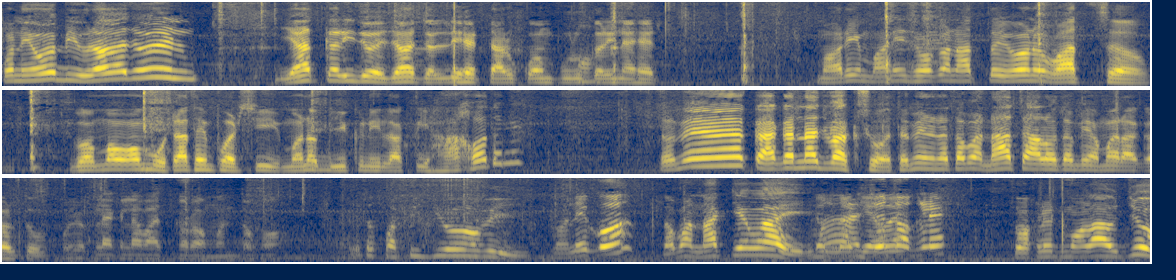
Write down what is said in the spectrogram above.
પણ એવો બીવરાવા જોઈએ ને. યાદ કરી જોઈએ જા જલ્દી હેઠ તારું કામ પૂરું કરીને હેઠ મારી માની છો આજ તો એવો ને વાત છે. ગામમાં આમ મોટા થઈને ફરશી. મને બીક નહીં લાગતી. હાખો તમે? તમે કાગળના જ વાગશો તમે તમે ના ચાલો તમે અમારા આગળ તો. એકલા એકલા વાત કરો મને તો કહો. એ તો પતી ગયો હવે. મને કહો? તમારે ના કહેવાય. ચોકલેટ? ચોકલેટ મળા આવજો.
